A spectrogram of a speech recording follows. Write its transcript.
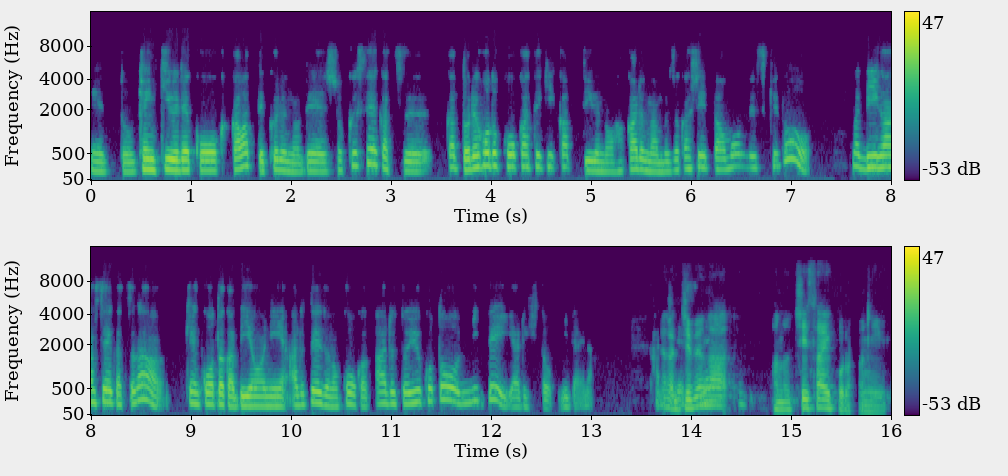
えっと、研究でこう関わってくるので、食生活がどれほど効果的かっていうのを測るのは難しいとは思うんですけど、まあ、ビーガン生活が健康とか美容にある程度の効果があるということを見てやる人みたいな感じです、ね。自分があの小さい頃に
